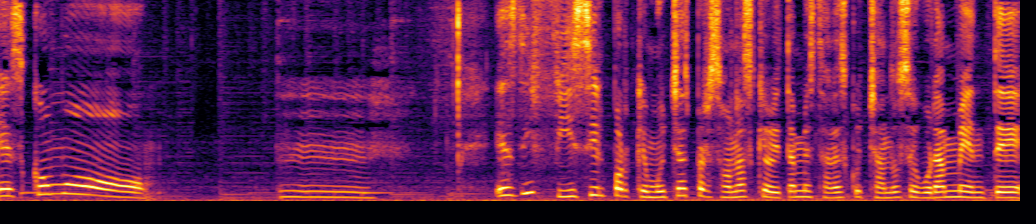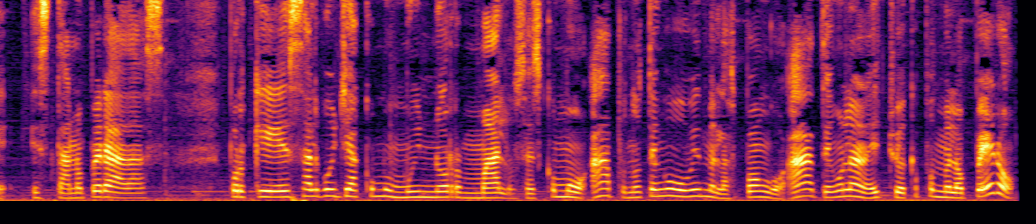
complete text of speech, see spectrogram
es como... Mmm, es difícil porque muchas personas que ahorita me están escuchando seguramente están operadas porque es algo ya como muy normal, o sea, es como, ah, pues no tengo boobies, me las pongo, ah, tengo la nariz chueca, pues me lo opero.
